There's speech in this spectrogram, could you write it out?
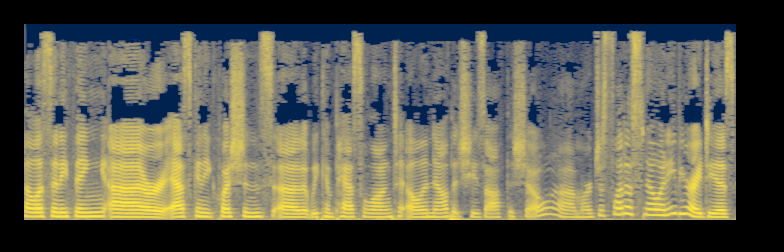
tell us anything uh, or ask any questions uh, that we can pass along to Ellen now that she's off the show, um, or just let us know any of your ideas,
